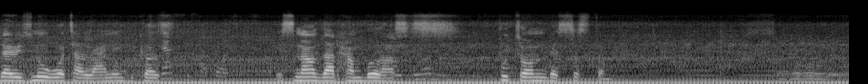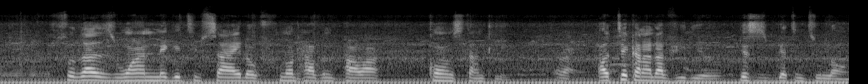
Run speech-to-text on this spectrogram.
there is no water running because it's now that humble has put on the system. So, so that is one negative side of not having power constantly. All right i'll take another video. This is getting too long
